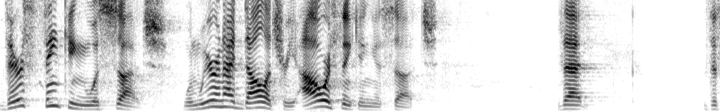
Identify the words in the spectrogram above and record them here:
Their thinking was such when we're in idolatry, our thinking is such that the,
